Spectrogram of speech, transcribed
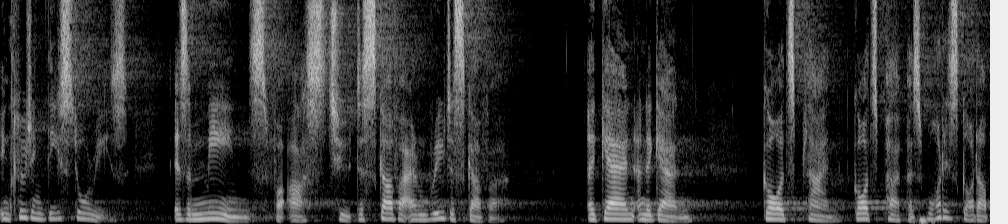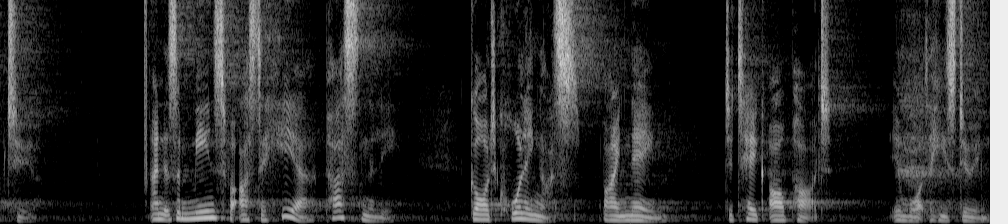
including these stories, is a means for us to discover and rediscover again and again God's plan, God's purpose. What is God up to? And it's a means for us to hear personally God calling us by name to take our part in what He's doing.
